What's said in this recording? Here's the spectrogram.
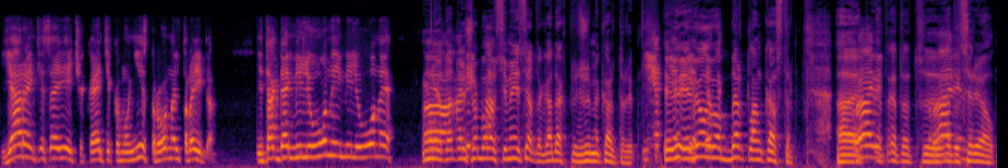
ярый антисоветчик, антикоммунист Рональд Рейган. И тогда миллионы и миллионы э, Нет, это еще американцев- было в 70-х годах при Джимми Картере. Нет, и, нет, и нет, вел это- его Берт Ланкастер, а, Правильно, этот, этот, правильно. этот сериал.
